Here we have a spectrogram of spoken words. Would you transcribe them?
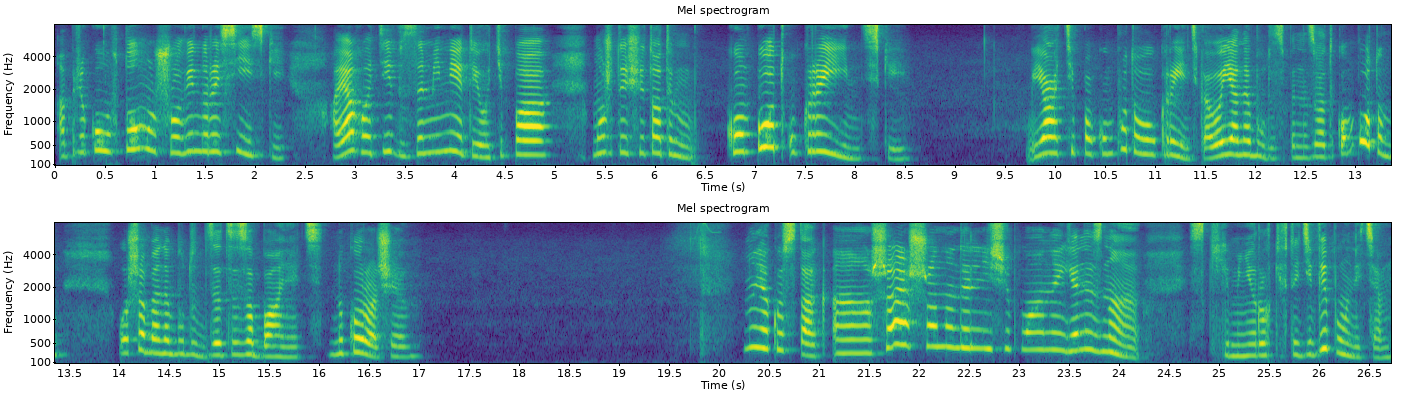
А прикол в тому, що він російський. А я хотів замінити його. Типа, можете вважати компот український. Я, типа, компотова українська, але я не буду себе називати компотом, лише мене будуть за це забанять. Ну, коротше. Ну, якось так. А ще що на дальніші плани? Я не знаю, скільки мені років тоді виповниться.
